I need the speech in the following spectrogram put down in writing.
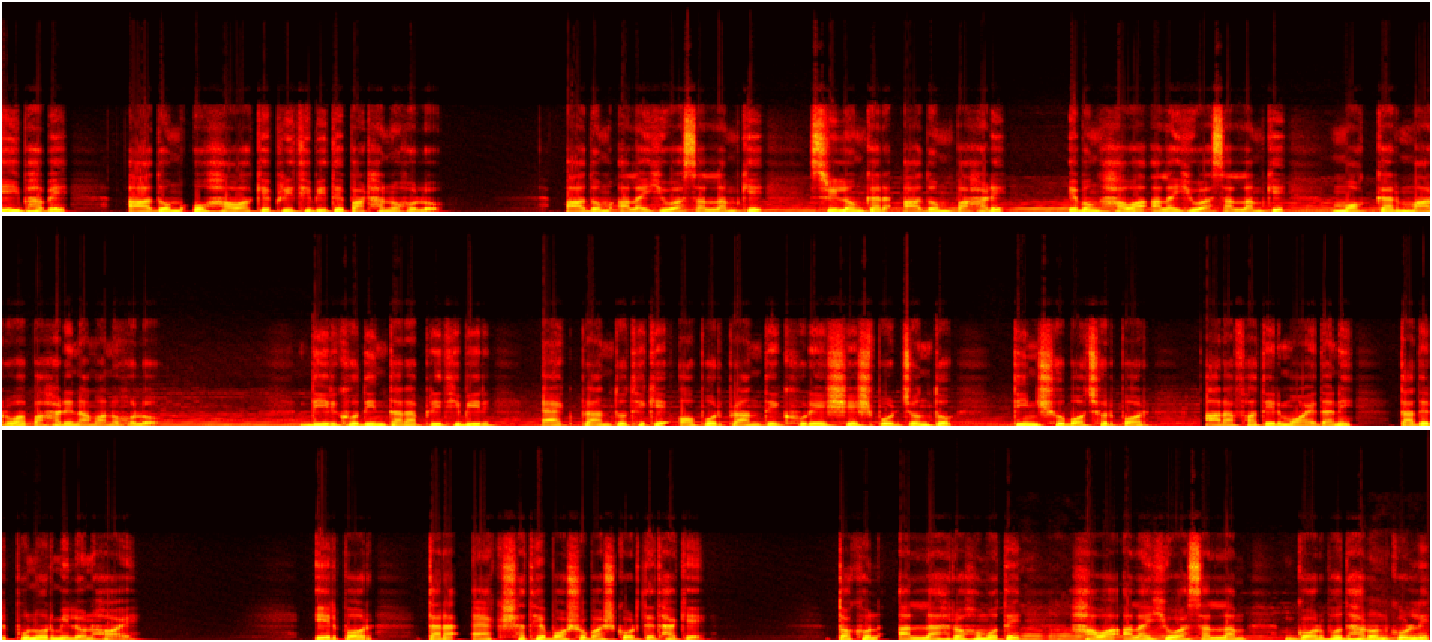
এইভাবে আদম ও হাওয়াকে পৃথিবীতে পাঠানো হল। আদম আলাইহি ওয়াসাল্লামকে শ্রীলঙ্কার আদম পাহাড়ে এবং হাওয়া আলাইহি ওয়াসাল্লামকে মক্কার মারোয়া পাহাড়ে নামানো হল। দীর্ঘদিন তারা পৃথিবীর এক প্রান্ত থেকে অপর প্রান্তে ঘুরে শেষ পর্যন্ত তিনশো বছর পর আরাফাতের ময়দানে তাদের পুনর্মিলন হয়। এরপর তারা একসাথে বসবাস করতে থাকে। তখন আল্লাহ রহমতে হাওয়া আলাইহুয়াসাল্লাম গর্ভধারণ করলে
